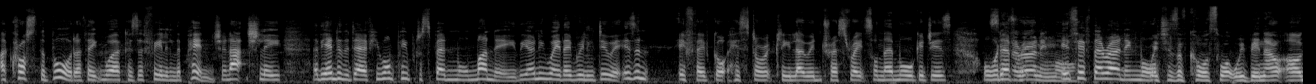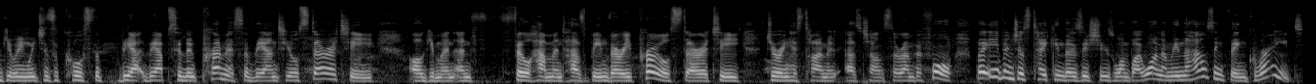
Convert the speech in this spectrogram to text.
across the board, I think workers are feeling the pinch. And actually, at the end of the day, if you want people to spend more money, the only way they really do it isn't if they've got historically low interest rates on their mortgages or whatever. If they're earning more. It's if they're earning more. Which is, of course, what we've been arguing, which is, of course, the, the, the absolute premise of the anti-austerity argument. And Phil Hammond has been very pro austerity during his time as Chancellor and before. But even just taking those issues one by one, I mean, the housing thing, great.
